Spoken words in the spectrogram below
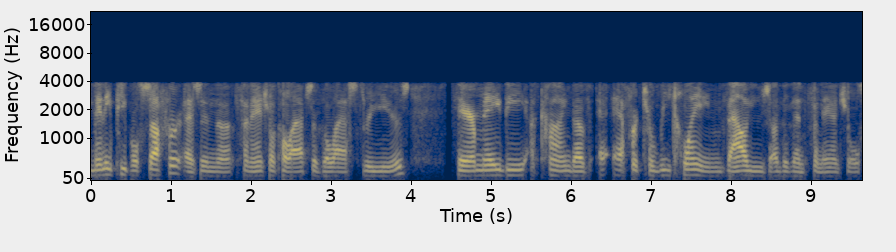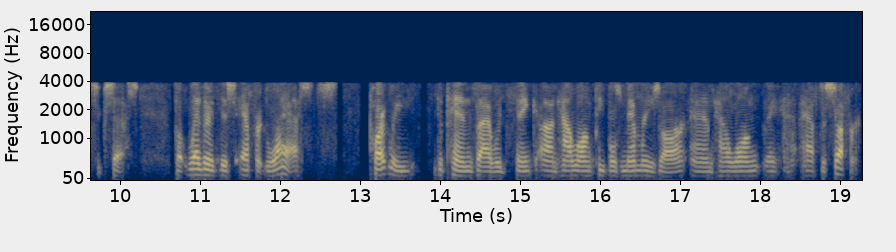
many people suffer, as in the financial collapse of the last three years. There may be a kind of effort to reclaim values other than financial success. But whether this effort lasts partly depends, I would think, on how long people's memories are and how long they have to suffer.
